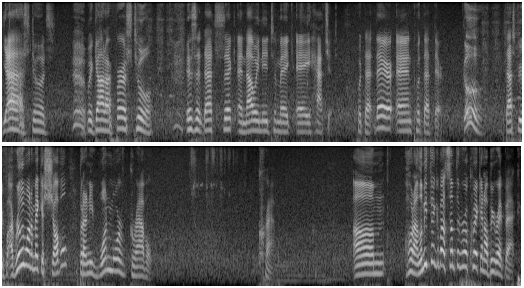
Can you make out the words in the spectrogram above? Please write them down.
Yes, dudes. We got our first tool. Isn't that sick? And now we need to make a hatchet. Put that there, and put that there. Good. That's beautiful. I really want to make a shovel, but I need one more gravel crap. Um, hold on. Let me think about something real quick, and I'll be right back.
